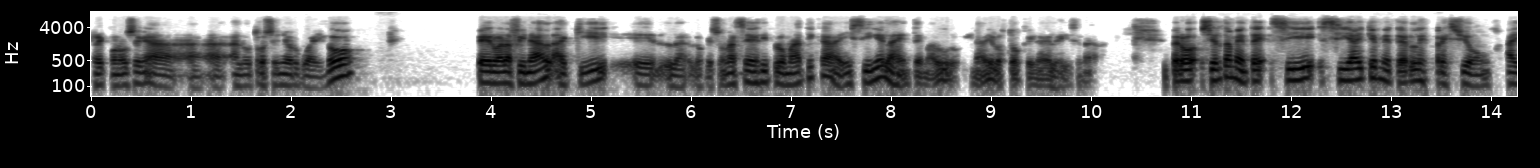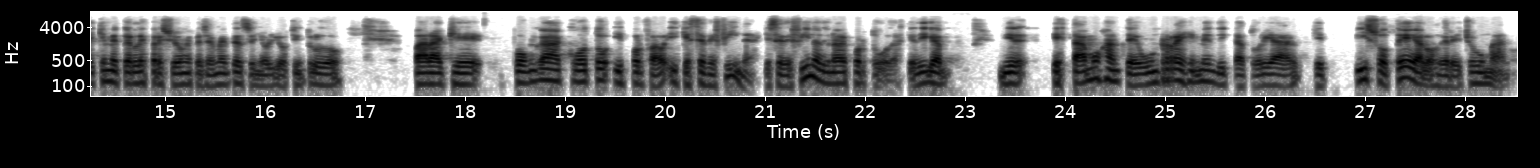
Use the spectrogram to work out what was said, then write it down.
reconocen al otro señor Guaidó, pero a la final aquí eh, lo que son las sedes diplomáticas, ahí sigue la gente Maduro y nadie los toca y nadie les dice nada. Pero ciertamente sí, sí hay que meterle presión, hay que meterle presión, especialmente el señor Justin Trudeau, para que ponga coto y por favor, y que se defina, que se defina de una vez por todas, que diga, mire, estamos ante un régimen dictatorial que pisotea los derechos humanos,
